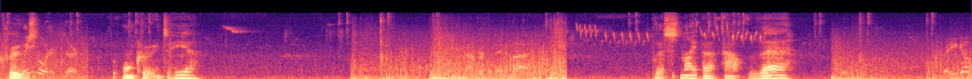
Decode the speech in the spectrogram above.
Crews. Waiting orders, sir. Put one crew into here. Sniper standing by. Put a sniper out there. Ready to go.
